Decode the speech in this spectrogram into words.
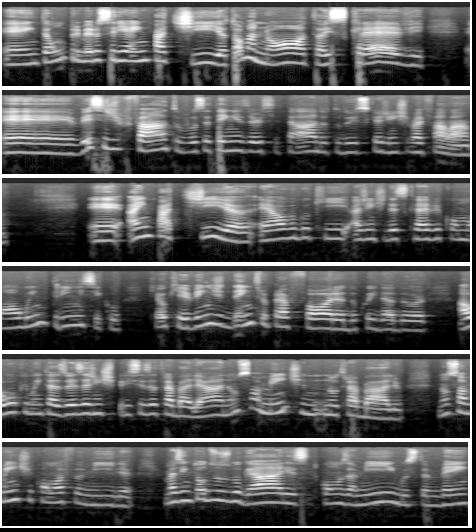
É, então, primeiro seria a empatia. Toma nota, escreve, é, vê se de fato você tem exercitado tudo isso que a gente vai falar. É, a empatia é algo que a gente descreve como algo intrínseco, que é o que vem de dentro para fora do cuidador. Algo que muitas vezes a gente precisa trabalhar não somente no trabalho, não somente com a família, mas em todos os lugares, com os amigos também.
